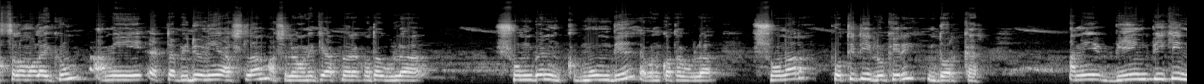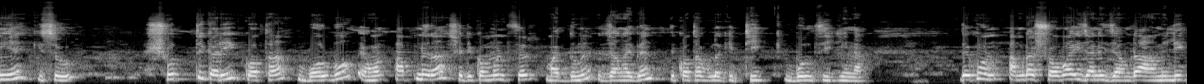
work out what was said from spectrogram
আসসালামু আলাইকুম। আমি একটা ভিডিও নিয়ে আসলাম। আসলে অনেকে আপনারা কথাগুলা শুনবেন খুব মন দিয়ে এবং কথাগুলা শোনার প্রতিটি লোকেরই দরকার। আমি বিএমপিকে নিয়ে কিছু সত্যিকারই কথা বলব এবং আপনারা সেটি কমেন্টসের মাধ্যমে জানাইবেন যে কথাগুলো কি ঠিক বলছি কি না। দেখুন, আমরা সবাই জানি যে আমরা আওয়ামী লীগ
